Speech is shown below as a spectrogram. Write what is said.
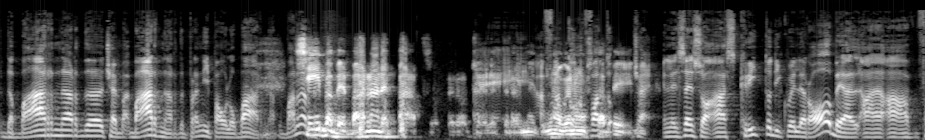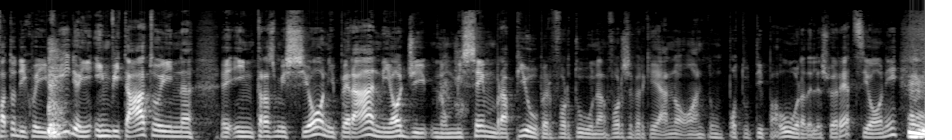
da Barnard, cioè Barnard, prendi Paolo Barnard. Barnard sì, vabbè, Barnard è pazzo, però, cioè, eh, letteralmente, uno che non fatto, sta bene. Cioè, nel senso, ha scritto di quelle robe, ha, ha, ha fatto di quei video, invitato in, in, trasmissioni per anni, oggi non mi sembra più per fortuna, forse perché hanno, hanno un po' tutti paura delle sue reazioni, mm.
